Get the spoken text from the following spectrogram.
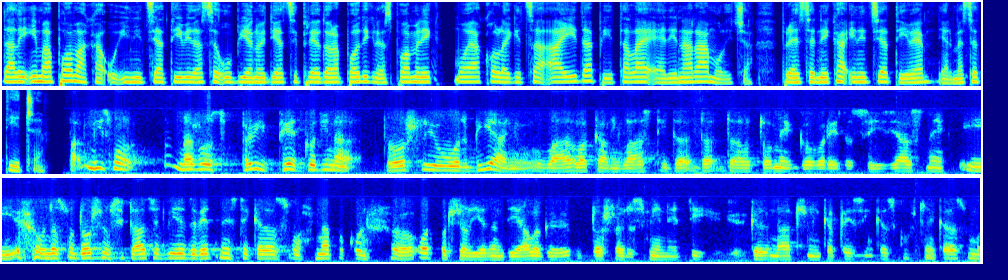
Da li ima pomaka u inicijativi da se ubijenoj djeci Prijedora podigne spomenik, moja kolegica Aida pitala je Edina Ramulića, predsjednika inicijative Jer me se tiče. Pa mi smo, nažalost, prvi pet godina prošli u odbijanju vla, lokalnih vlasti da, da, da o tome govore, da se izjasne. I onda smo došli u situaciju 2019. kada smo napokon e, otpočeli jedan dijalog, e, došlo je do smjene tih načelnika, predsjednika Skupštine, kada smo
